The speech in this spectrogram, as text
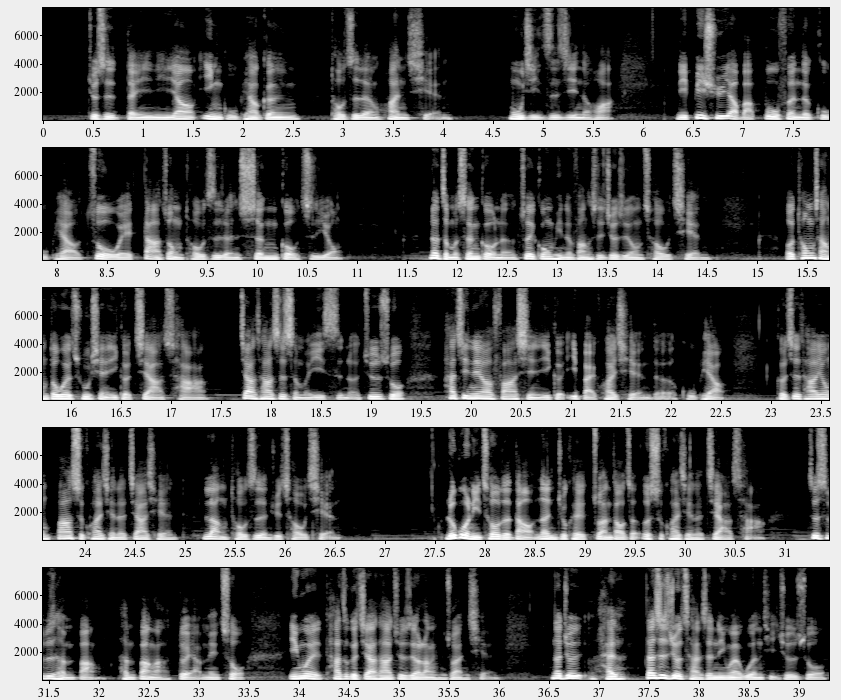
就是等于你要印股票跟投资人换钱，募集资金的话，你必须要把部分的股票作为大众投资人申购之用。那怎么申购呢？最公平的方式就是用抽签，而通常都会出现一个价差。价差是什么意思呢？就是说，他今天要发行一个一百块钱的股票，可是他用八十块钱的价钱让投资人去抽钱。如果你抽得到，那你就可以赚到这二十块钱的价差，这是不是很棒？很棒啊！对啊，没错，因为他这个价差就是要让你赚钱。那就还，但是就产生另外一个问题，就是说，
